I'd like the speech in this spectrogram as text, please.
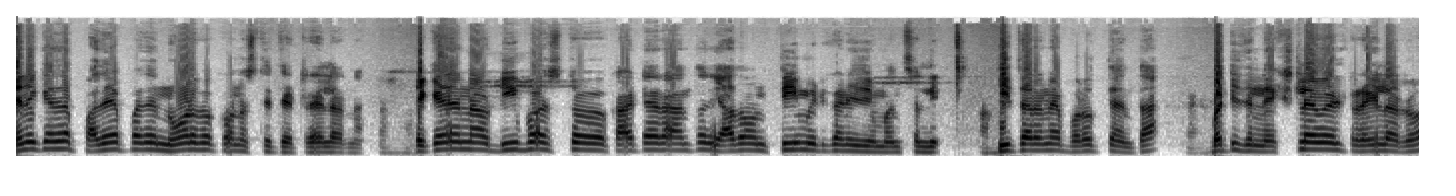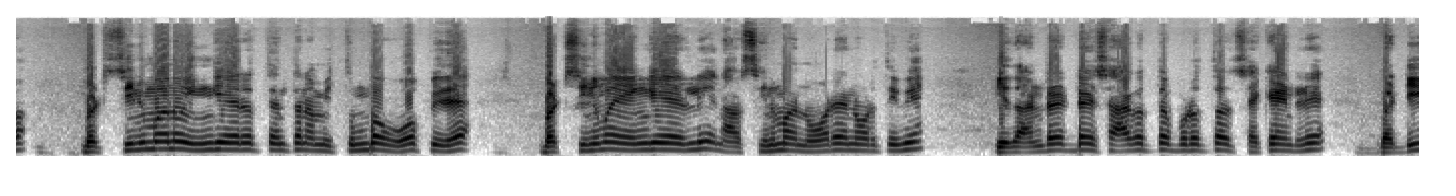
ಏನಕ್ಕೆ ಅಂದ್ರೆ ಪದೇ ಪದೇ ನೋಡ್ಬೇಕು ಅನಿಸ್ತೈತೆ ಟ್ರೈಲರ್ನ ಯಾಕೆಂದ್ರೆ ನಾವು ಡಿ ಬಸ್ಟ್ ಕಾಟೇರ ಅಂತ ಯಾವ್ದೋ ಒಂದು ಥೀಮ್ ಇಟ್ಕೊಂಡಿದೀವಿ ಮನ್ಸಲ್ಲಿ. ಈ ತರನೇ ಬರುತ್ತೆ ಅಂತ. ಬಟ್ ಇದು ನೆಕ್ಸ್ಟ್ ಲೆವೆಲ್ ಟ್ರೈಲರ್ ಬಟ್ ಸಿನಿಮಾನು ಹಿಂಗೆ ಇರುತ್ತೆ ಅಂತ ನಮಗೆ ತುಂಬಾ ಓಪ್ ಇದೆ. ಬಟ್ ಸಿನಿಮಾ ಹೆಂಗೆ ಇರಲಿ ನಾವು ಸಿನಿಮಾ ನೋಡೇ ನೋಡ್ತೀವಿ. ಇದು ಹಂಡ್ರೆಡ್ ಡೇಸ್ ಆಗುತ್ತೋ ಬಿಡುತ್ತೋ ಸೆಕೆಂಡ್ರಿ ಬಟ್ ಡಿ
